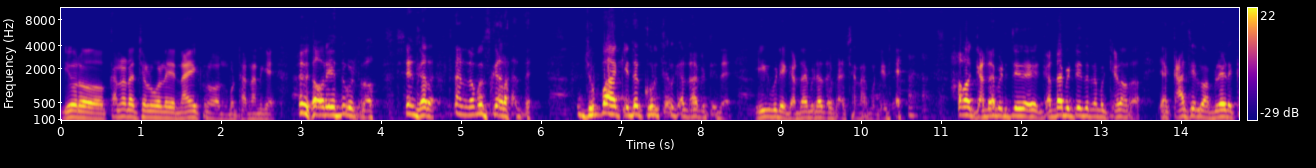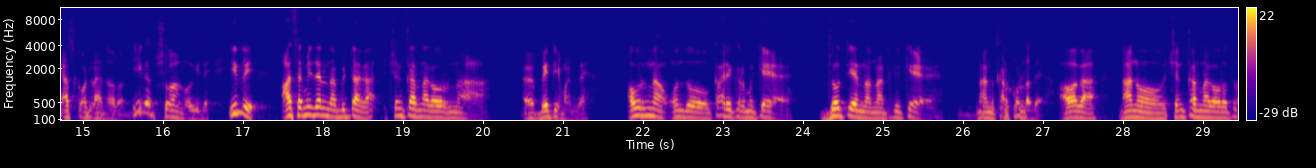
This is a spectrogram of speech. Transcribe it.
ಇವರು ಕನ್ನಡ ಚಳುವಳಿ ನಾಯಕರು ಅಂದ್ಬಿಟ್ಟ ನನಗೆ. ಅವ್ರು ಎದ್ದುಬಿಟ್ರು ಶಂಕರ್ ನಾನು ನಮಸ್ಕಾರ, ಅಂದೆ. ಜುಬ್ಬ ಹಾಕಿದ್ದೆ ಕುರ್ಚಲ್ಲಿ ಗಡ್ಡ ಬಿಟ್ಟಿದ್ದೆ. ಈಗ ಬಿಡಿ ಗಡ್ಡ ಬಿಡೋದೇ ಫ್ಯಾಷನ್ ಆಗಿಬಿಟ್ಟಿದೆ. ಅವಾಗ ಗಡ್ಡ ಬಿಡ್ತಿದ್ದೆ ಗಡ್ಡ ಬಿಟ್ಟಿದ್ರೆ ನಮಗೆ ಕೇಳೋರು ಯಾಕೆ ಕಾಸಿಲ್ವಾ ಬ್ಲೇಡ್ ಕಾಸು ಕೊಡಲ? ಅನ್ನೋರು. ಈಗ ಶೋ ಆಗೋಗಿದೆ. ಇರಲಿ, ಆ ಸಮಯದಲ್ಲಿ ನಾವು ಬಿಟ್ಟಾಗ ಶಂಕರ್ನಾಗ್ ಅವ್ರನ್ನ ಭೇಟಿ ಮಾಡಿದೆ. ಅವ್ರನ್ನ ಒಂದು ಕಾರ್ಯಕ್ರಮಕ್ಕೆ ಜ್ಯೋತಿ ಅನ್ನೋ ನಾಟಕಕ್ಕೆ ನಾನು ಕರ್ಕೊಂಡೋದೆ. ಆವಾಗ ನಾನು ಶಂಕರ್ನಾಗ್ ಅವ್ರ ಹತ್ರ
